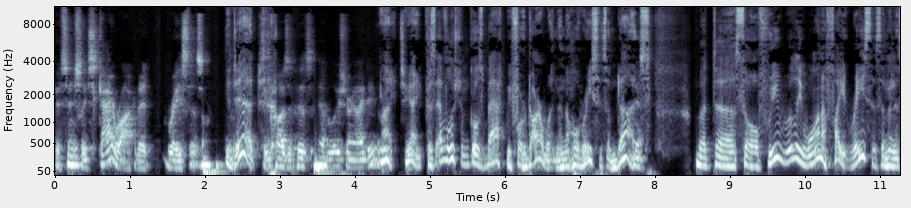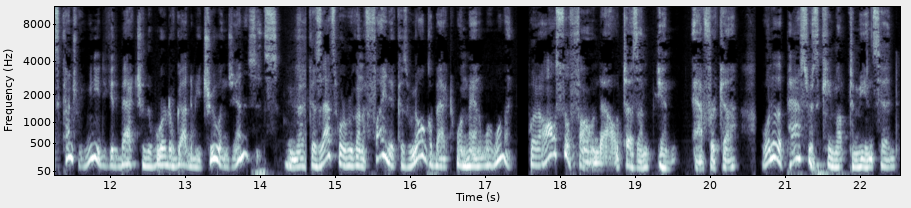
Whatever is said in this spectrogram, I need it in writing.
essentially skyrocketed racism. It did. Because of his evolutionary idea. Right, yeah. Because evolution goes back before Darwin and the whole racism does. Yeah. But uh, so if we really want to fight racism in this country, we need to get back to the word of God to be true in Genesis. Because that's where we're going to fight it because we all go back to one man and one woman. What I also found out as I'm in Africa, one of the pastors came up to me and said,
